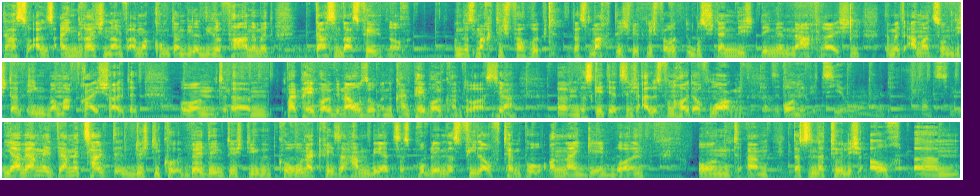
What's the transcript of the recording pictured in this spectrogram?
da hast du alles eingereicht und dann auf einmal kommt dann wieder diese Fahne mit, das und das fehlt noch. Und das macht dich verrückt. Das macht dich wirklich verrückt. Du musst ständig Dinge nachreichen, damit Amazon dich dann irgendwann mal freischaltet. Und ähm, bei PayPal genauso, wenn du kein PayPal-Konto hast, ja. Ähm, das geht jetzt nicht alles von heute auf morgen. Ganze Und Verifizierungen und sonstige. ja, wir haben, wir haben jetzt halt durch die, bedingt durch die Corona-Krise haben wir jetzt das Problem, dass viele auf Tempo online gehen wollen. Und ähm, das ist natürlich auch ähm,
